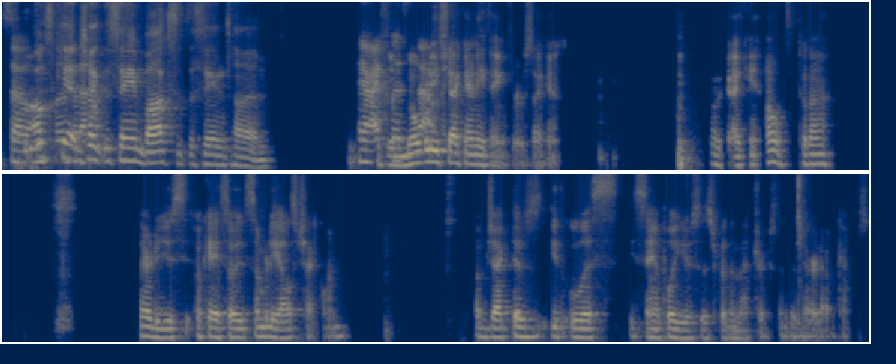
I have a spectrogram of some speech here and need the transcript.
so. You I'll just close can't it check out. the same box at the same time. There, I Nobody out. check anything for a second. Look, I can't, oh, ta-da. There, did you see, okay, so somebody else check one. Objectives lists sample uses for the metrics and desired outcomes.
